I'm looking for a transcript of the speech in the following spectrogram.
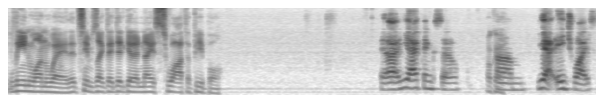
lean one way. It seems like they did get a nice swath of people. Uh, yeah, I think so. Okay. Um, yeah, age wise.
